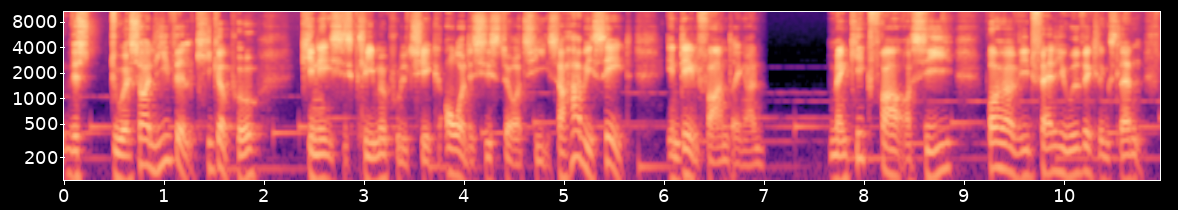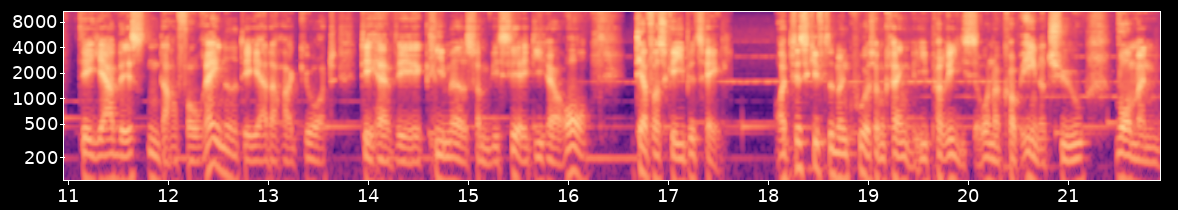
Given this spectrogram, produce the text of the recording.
hvis du så alligevel kigger på kinesisk klimapolitik over det sidste årti, så har vi set en del forandringer. Man gik fra at sige, prøv at høre, vi er et fattigt udviklingsland, det er jer Vesten, der har forurenet, det er jer, der har gjort det her ved klimaet, som vi ser i de her år, derfor skal I betale. Og det skiftede man kurs omkring i Paris under COP21, hvor man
